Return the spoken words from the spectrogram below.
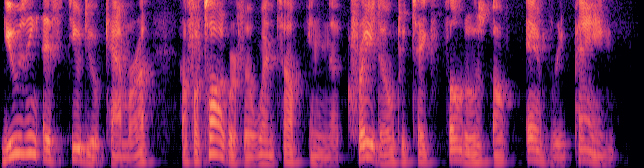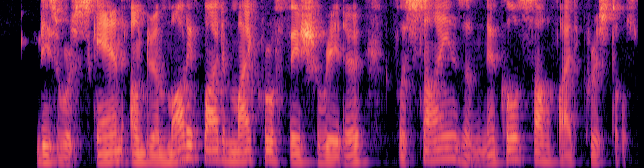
Using a studio camera, a photographer went up in a cradle to take photos of every pane. These were scanned under a modified microfiche reader for signs of nickel sulfide crystals.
